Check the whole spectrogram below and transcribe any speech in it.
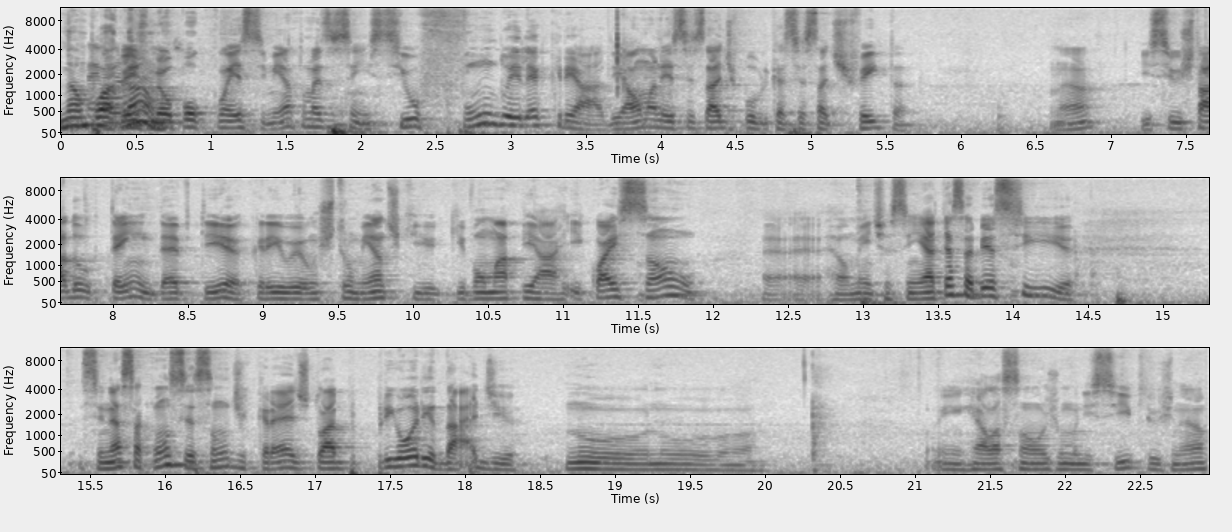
não pode não. meu pouco conhecimento, mas assim, se o fundo ele é criado e há uma necessidade pública a ser satisfeita, né? E se o Estado tem, deve ter, creio eu, instrumentos que, que vão mapear e quais são é, realmente assim, é até saber se se nessa concessão de crédito há prioridade no, no em relação aos municípios, né,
